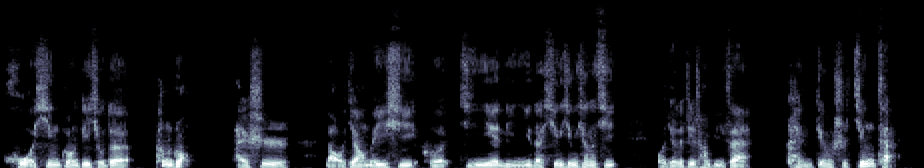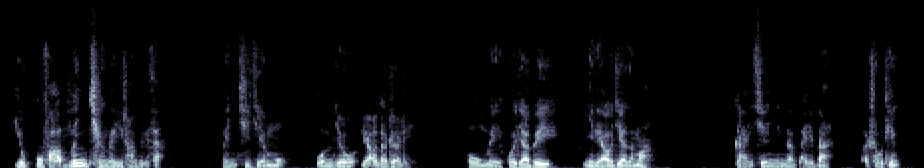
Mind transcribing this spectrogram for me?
火星撞地球的碰撞，还是老将梅西和基涅里尼的惺惺相惜，我觉得这场比赛肯定是精彩又不乏温情的一场比赛。本期节目我们就聊到这里。欧美国家杯你了解了吗？感谢您的陪伴和。收听。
